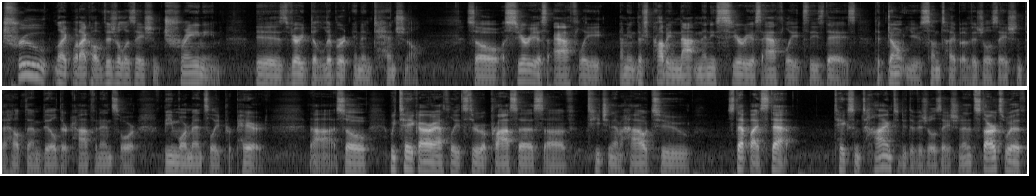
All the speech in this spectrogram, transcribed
true, like what I call visualization training, is very deliberate and intentional. So a serious athlete, I mean, there's probably not many serious athletes these days that don't use some type of visualization to help them build their confidence or be more mentally prepared. Uh, so we take our athletes through a process of teaching them how to step by step take some time to do the visualization. And it starts with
